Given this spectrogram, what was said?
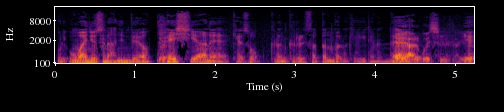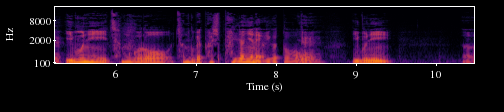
우리 오마이뉴스는 아닌데요. 네. 프레시안에 계속 그런 글을 썼던 걸로 기억이 되는데 네, 알고 있습니다. 예. 이분이 참고로 1988년이네요. 이것도 네. 이분이 어,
